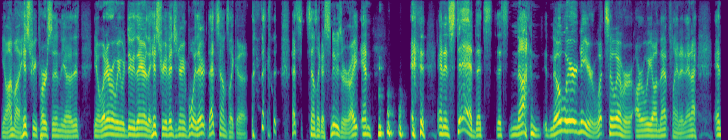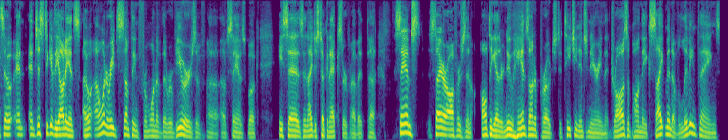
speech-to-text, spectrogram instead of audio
you know i'm a history person you know this, you know whatever we would do there the history of engineering boy there that sounds like a that sounds like a snoozer right? And and instead that's that's not nowhere near whatsoever are we on that planet. And i and so and and just to give the audience i, I want to read something from one of the reviewers of uh, of sam's book. He says and i just took an excerpt of it uh, sam Stier offers an altogether new hands-on approach to teaching engineering that draws upon the excitement of living things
